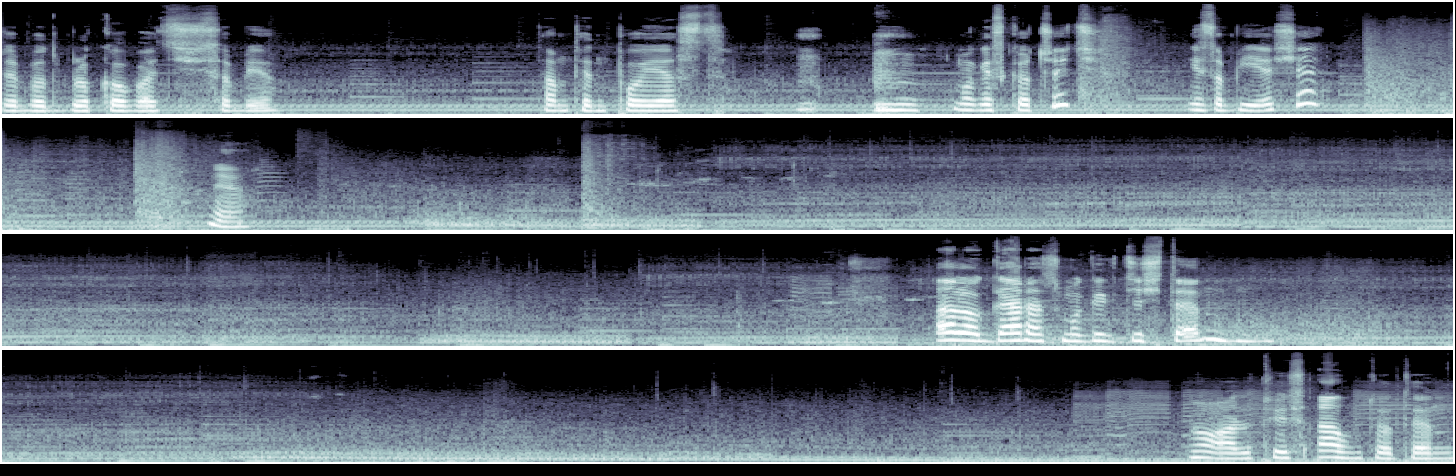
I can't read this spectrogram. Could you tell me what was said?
Żeby odblokować sobie tamten pojazd. Mogę skoczyć? Nie zabiję się? Nie. Halo, garaż, mogę gdzieś ten? No, ale tu jest auto ten.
